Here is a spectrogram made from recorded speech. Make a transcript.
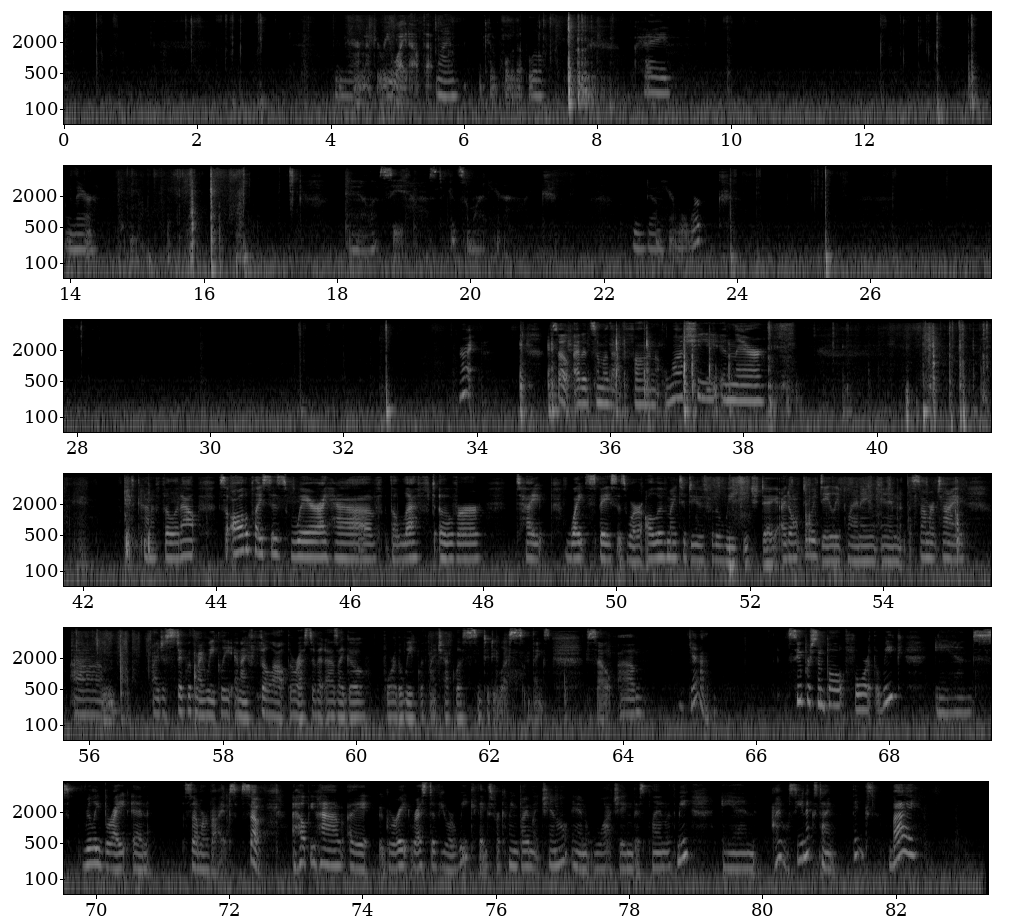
And there, I'm gonna have to re-white out that line. Kind of pulled it up a little. Okay. in there. And let's see, stick it somewhere in here. Like, ooh, down here will work. All right, so added some of that fun washi in there. to kind of fill it out. So all the places where I have the leftover type white space is where all of my to-dos for the week each day. I don't do a daily planning in the summertime. Um, I just stick with my weekly and I fill out the rest of it as I go for the week with my checklists and to-do lists and things. So um, yeah, super simple for the week and really bright and summer vibes. So I hope you have a great rest of your week. Thanks for coming by my channel and watching this plan with me. And I will see you next time. Thanks. Bye.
